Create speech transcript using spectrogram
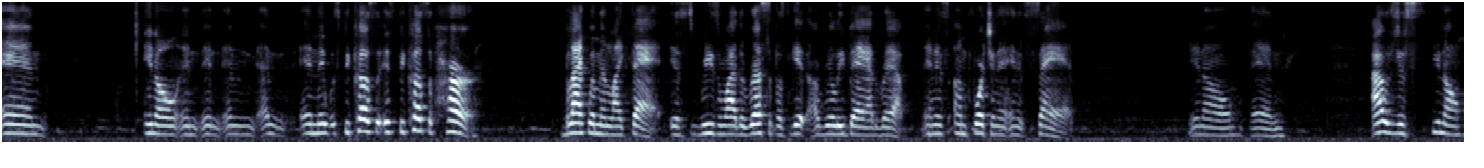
And, you know, and, and, and, and, and it was because, it's because of her black women like that is the reason why the rest of us get a really bad rep and it's unfortunate and it's sad you know, and I was just, you know,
